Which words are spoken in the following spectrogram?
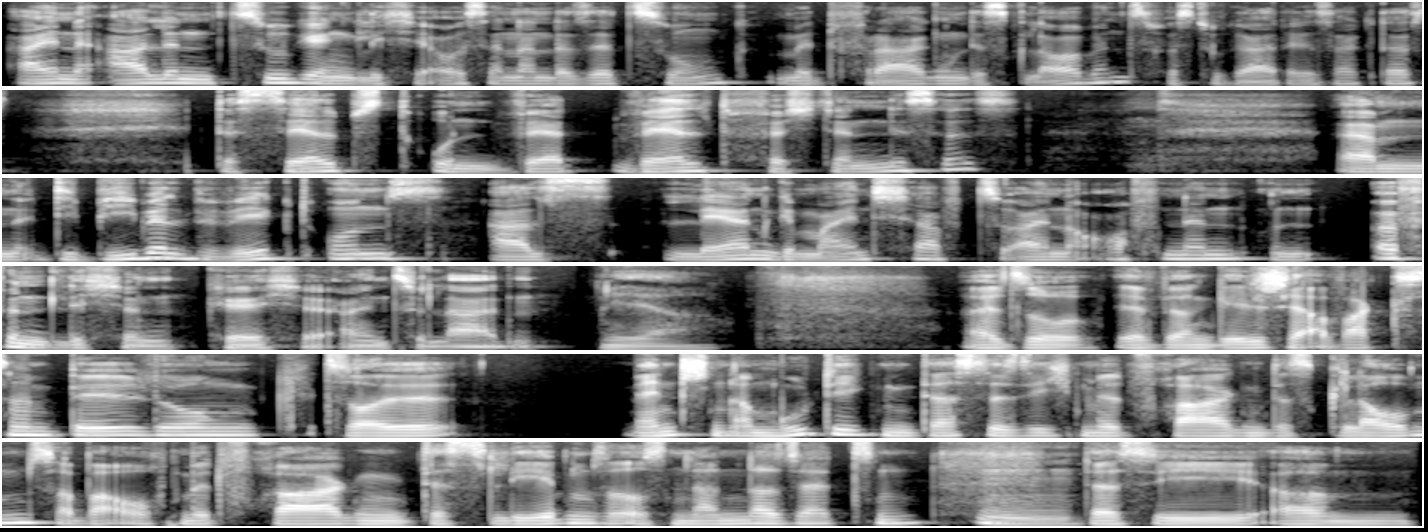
eine allen zugängliche Auseinandersetzung mit Fragen des Glaubens, was du gerade gesagt hast, des Selbst- und Weltverständnisses. Ähm, die Bibel bewegt uns als Lerngemeinschaft zu einer offenen und öffentlichen Kirche einzuladen. Ja. Also evangelische Erwachsenenbildung soll Menschen ermutigen, dass sie sich mit Fragen des Glaubens, aber auch mit Fragen des Lebens auseinandersetzen, mhm. dass sie ähm,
